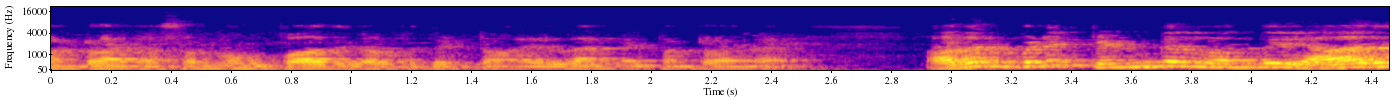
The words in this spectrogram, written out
பண்ணுறாங்க சமூக பாதுகாப்பு திட்டம் எல்லாமே பண்ணுறாங்க அதன்படி பெண்கள் வந்து யார்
